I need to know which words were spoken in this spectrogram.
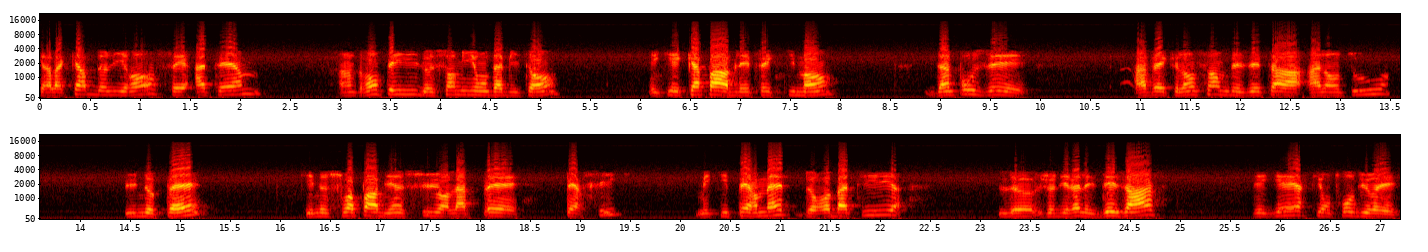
car la carte de l'Iran, c'est à terme un grand pays de 100 millions d'habitants et qui est capable effectivement d'imposer avec l'ensemble des États alentours une paix qui ne soit pas bien sûr la paix persique, mais qui permette de rebâtir, je dirais, les désastres des guerres qui ont trop duré.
